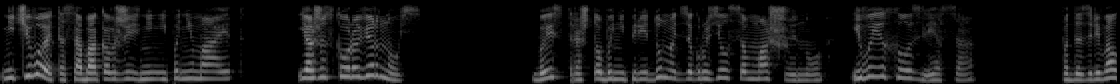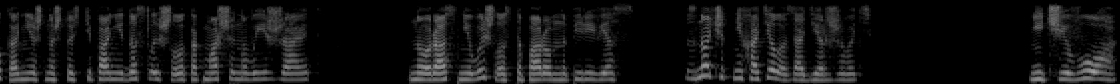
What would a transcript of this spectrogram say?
Ничего эта собака в жизни не понимает. Я же скоро вернусь. Быстро, чтобы не передумать, загрузился в машину и выехал из леса. Подозревал, конечно, что Степанида слышала, как машина выезжает. Но раз не вышла с топором наперевес, значит, не хотела задерживать. Ничего,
